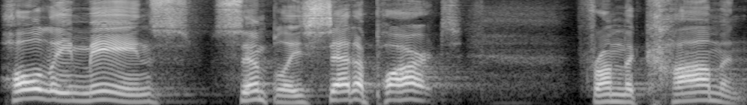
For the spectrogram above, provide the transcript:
Holy means simply set apart from the common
